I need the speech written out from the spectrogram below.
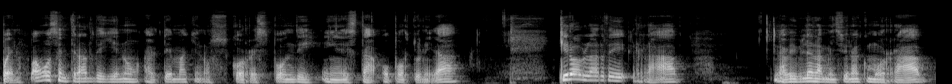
Bueno, vamos a entrar de lleno al tema que nos corresponde en esta oportunidad. Quiero hablar de Raab. La Biblia la menciona como Raab,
